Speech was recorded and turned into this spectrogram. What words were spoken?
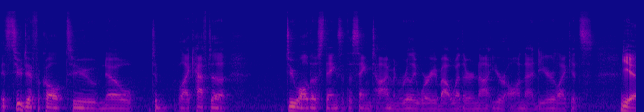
it's too difficult to know to like have to do all those things at the same time and really worry about whether or not you're on that deer. Like it's Yeah,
